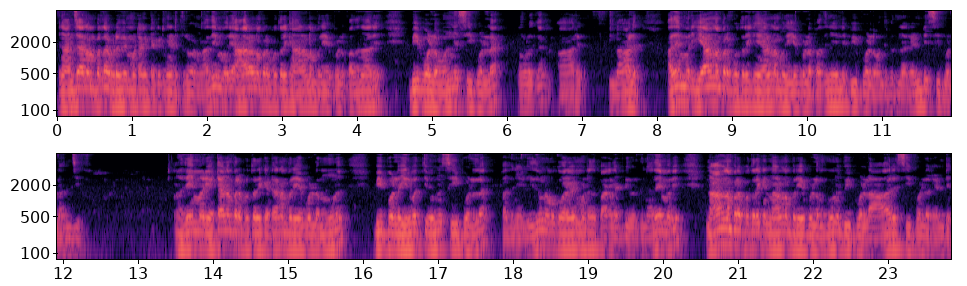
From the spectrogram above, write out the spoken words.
ஏன்னா அஞ்சாம் நம்பர்லாம் விடவே மாட்டாங்க டக்குன்னு எடுத்துருவாங்க. அதே மாதிரி ஆறாம் நம்பரை பொறுத்த வரைக்கும் ஆறாம் நம்பர் ஏ போர்டில் பதினாறு பி போர்டில் ஒன்று சி போர்டில் உங்களுக்கு ஆறு நாலு. அதே மாதிரி ஏழு நம்பரை பொறுத்த வரைக்கும் ஏழு நம்பர் ஏ போர்டில் பதினேழு பி போர்டில் வந்து பார்த்தீங்கன்னா ரெண்டு சி போர்டில் அஞ்சு. அதே மாதிரி எட்டாம் நம்பரை பொறுத்த வரைக்கும் எட்டாம் நம்பர் ஏ போர்டில் மூணு பி போர்டில் இருபத்தி ஒன்று சி போர்டில் பதினேழு. இதுவும் நமக்கு வரவே மாட்டேங்குது. பார்க்கலாம் எப்படி வருதுன்னு. அதே மாதிரி நாலு நம்பரை பொறுத்த வரைக்கும் நாலு நம்பர் ஏ போர்டில் மூணு பி போர்டில் ஆறு சி போர்டில் ரெண்டு.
